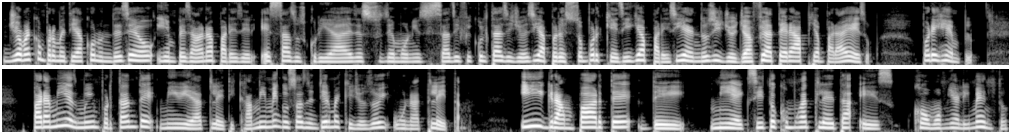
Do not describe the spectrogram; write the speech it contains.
yo me comprometía con un deseo y empezaban a aparecer estas oscuridades, estos demonios, estas dificultades y yo decía, pero esto por qué sigue apareciendo si yo ya fui a terapia para eso? Por ejemplo, para mí es muy importante mi vida atlética. A mí me gusta sentirme que yo soy un atleta. Y gran parte de mi éxito como atleta es cómo me alimento.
